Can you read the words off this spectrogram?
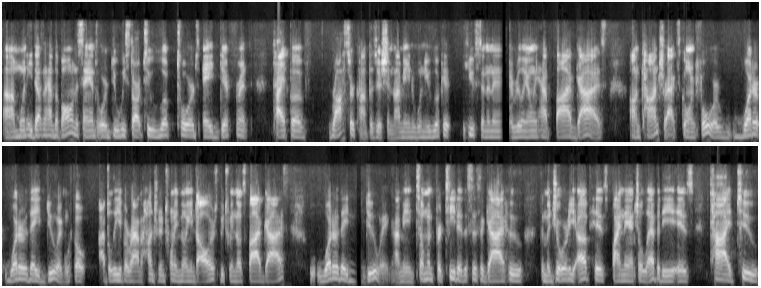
um, when he doesn't have the ball in his hands, or do we start to look towards a different type of roster composition. I mean, when you look at Houston and they really only have five guys on contracts going forward, what are what are they doing with oh, I believe around 120 million dollars between those five guys? What are they doing? I mean, Tillman Fertitta, this is a guy who the majority of his financial levity is tied to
